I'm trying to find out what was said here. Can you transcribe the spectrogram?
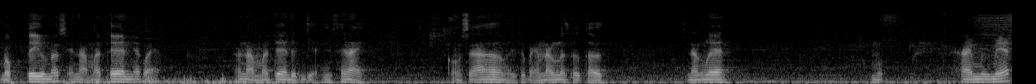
mục tiêu nó sẽ nằm ở trên nha các bạn. Nó nằm ở trên đỉnh chạc như thế này còn xa hơn thì các bạn nâng lên từ từ. Nâng lên. 20 mét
